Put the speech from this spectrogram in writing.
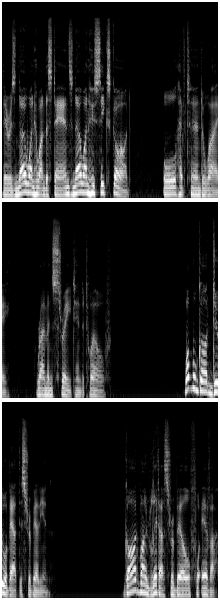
There is no one who understands, no one who seeks God. All have turned away. Romans 3 10 12. What will God do about this rebellion? God won't let us rebel forever.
